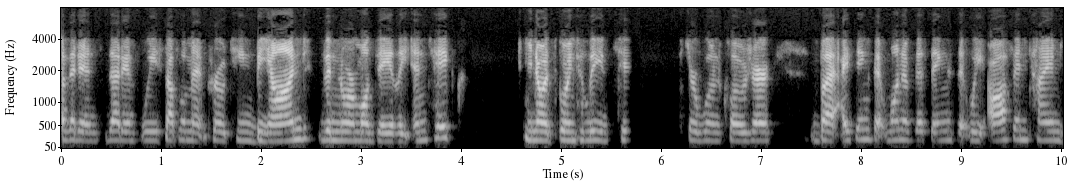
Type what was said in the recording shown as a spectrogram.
evidence that if we supplement protein beyond the normal daily intake, you know, it's going to lead to wound closure. But I think that one of the things that we oftentimes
